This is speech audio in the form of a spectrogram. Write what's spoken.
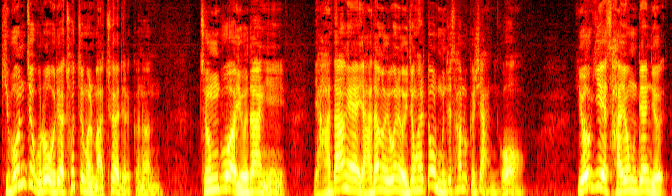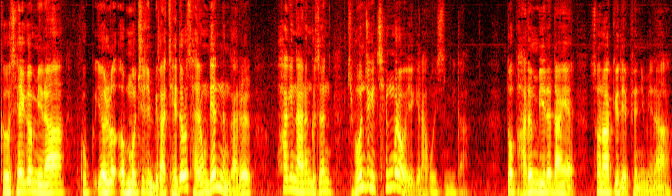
기본적으로 우리가 초점을 맞춰야 될 거는 정부와 여당이 야당의 야당 의원의 의정 활동을 문제 삼을 것이 아니고 여기에 사용된 여- 그 세금이나 국, 업무 추진비가 제대로 사용됐는가를 확인하는 것은 기본적인 책무라고 얘기를 하고 있습니다. 또 바른미래당의 손학규 대표님이나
